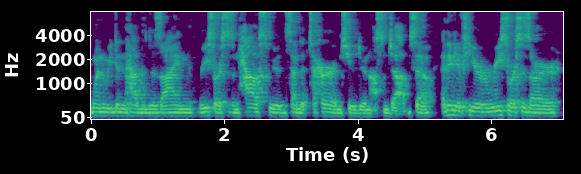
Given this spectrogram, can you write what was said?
when we didn't have the design resources in house we would send it to her and she would do an awesome job so i think if your resources are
